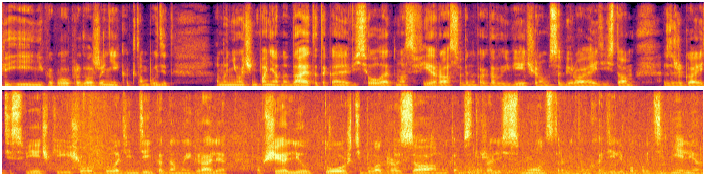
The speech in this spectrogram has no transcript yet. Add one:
и никакого продолжения, и как там будет, оно не очень понятно. Да, это такая веселая атмосфера, особенно когда вы вечером собираетесь, там зажигаете свечки. Еще вот был один день, когда мы играли, вообще лил дождь, и была гроза, мы там сражались с монстрами, там ходили по подземельям.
